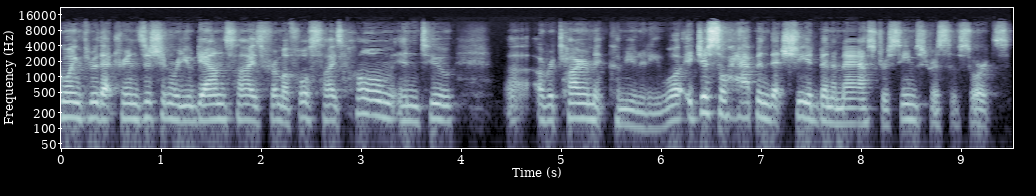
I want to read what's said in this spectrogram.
going through that transition where you downsize from a full size home into uh, a retirement community. Well, it just so happened that she had been a master seamstress of sorts.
